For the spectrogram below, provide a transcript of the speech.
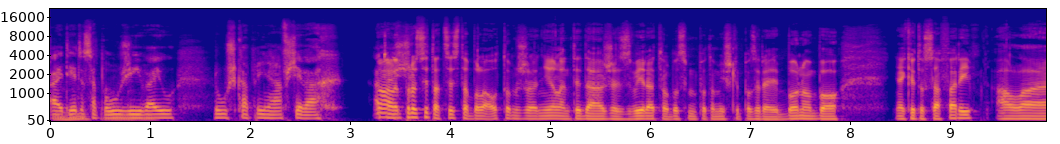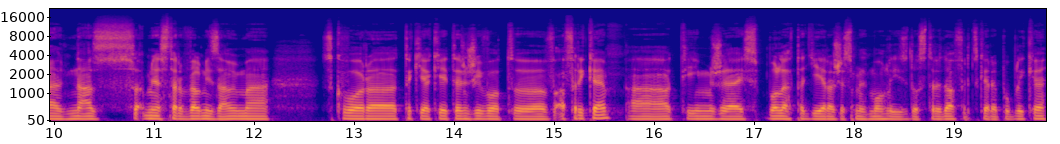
aj tieto sa používajú rúška pri návštevách. A no ale proste tá cesta bola o tom, že nie len teda, že zvierat, lebo sme potom išli pozrieť bonobo, nejaké to safari, ale nás, mňa staré veľmi zaujíma skôr eh, taký, aký je ten život eh, v Afrike a tým, že aj bola tá diera, že sme mohli ísť do Stredoafrickej republike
